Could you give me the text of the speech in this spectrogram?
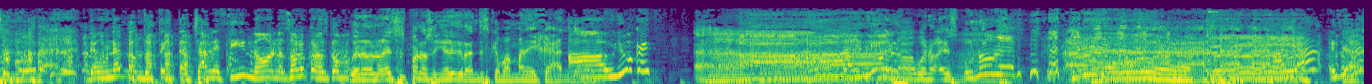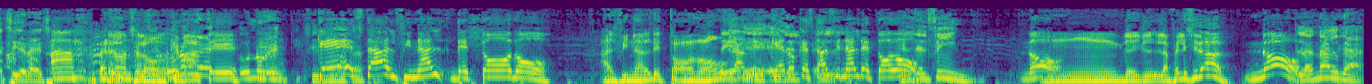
Señora. De una conducta intachable, sí, no, no solo conozco. Bueno, eso es para los señores grandes que van manejando. Ah, yo qué. Ah, no, no, bueno, es un nugget. Ah, ¿ya? ¿Eso Ya, sí, era eso. Ah, perdón. Se lo quemaste. nugget, un nugget. Sí, me ¿Qué está al final de todo? Al final de todo. Díganme, Eh, eh, ¿qué es lo que está al final de todo? El delfín, No, Mm, la felicidad. no, la nalga.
